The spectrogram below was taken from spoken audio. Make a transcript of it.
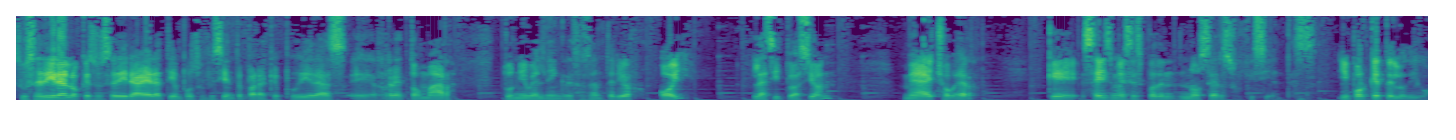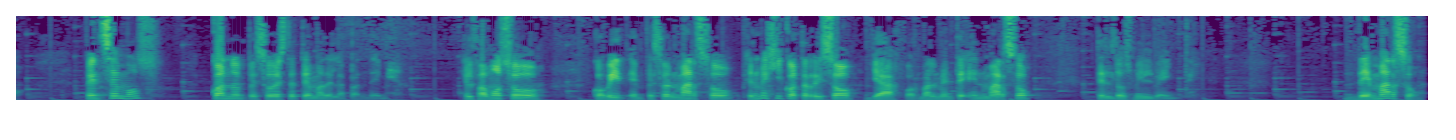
sucediera lo que sucediera era tiempo suficiente para que pudieras eh, retomar tu nivel de ingresos anterior. Hoy la situación me ha hecho ver que seis meses pueden no ser suficientes. ¿Y por qué te lo digo? Pensemos cuando empezó este tema de la pandemia. El famoso COVID empezó en marzo, en México aterrizó ya formalmente en marzo del 2020. De marzo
